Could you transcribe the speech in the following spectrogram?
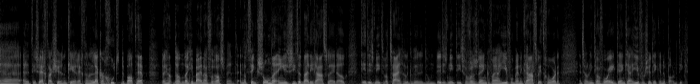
Uh, en het is echt als je een keer echt een lekker goed debat hebt, dan, dan, dat je bijna verrast bent. En dat vind ik zonde. En je ziet het bij die raadsleden ook. Dit is niet wat ze eigenlijk willen doen. Dit is niet iets waarvan ze denken van ja, hiervoor ben ik raadslid geworden. En zo niet waarvoor ik denk, ja, hiervoor zit ik in de politiek.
